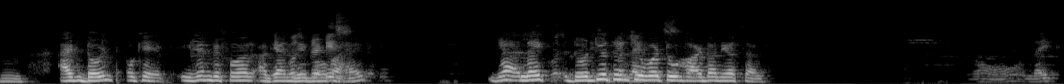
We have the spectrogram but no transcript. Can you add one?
Hmm. And don't, okay, even before It again was we move pretty ahead. Yeah, it like, was don't pretty you simple think you like were this. too hard on yourself? No, like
